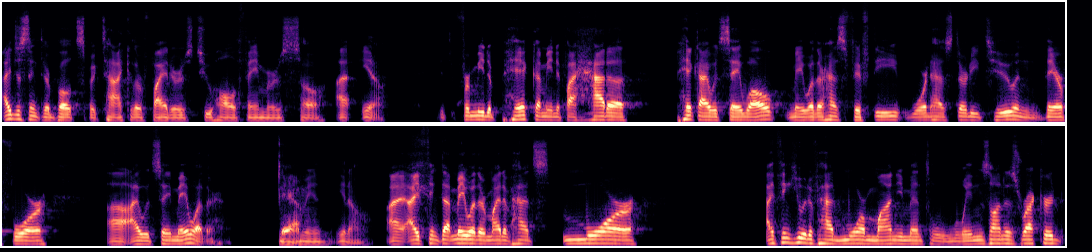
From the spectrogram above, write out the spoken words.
I just think they're both spectacular fighters, two Hall of Famers. So I, you know, for me to pick, I mean, if I had a pick, I would say, well, Mayweather has 50, Ward has 32, and therefore, uh, I would say Mayweather. Yeah. I mean, you know, I, I think that Mayweather might have had more I think he would have had more monumental wins on his record.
